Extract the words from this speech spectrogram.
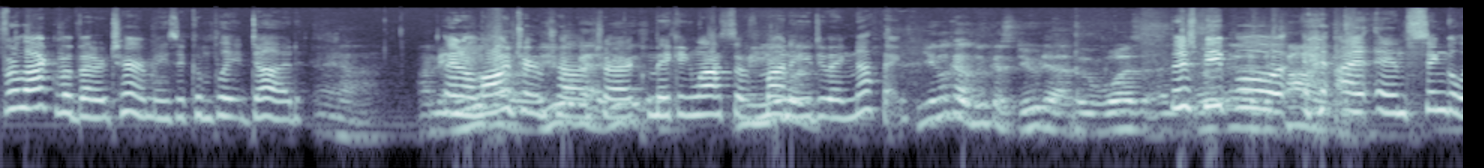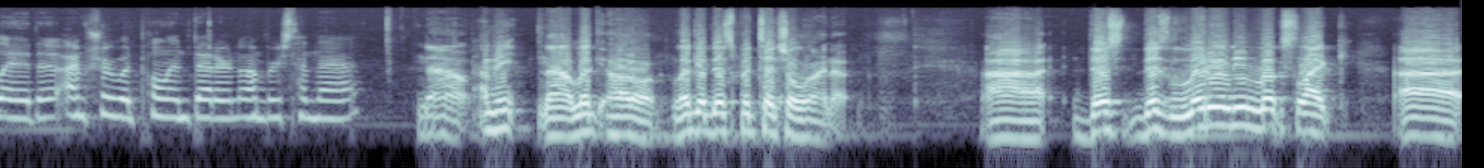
for lack of a better term, he's a complete dud. Yeah. I mean, In a long-term you contract, making lots I of mean, money, look- doing nothing. You look at Lucas Duda, who was. uh, There's uh, people at the time- in single A that I'm sure would pull in better numbers than that. now, I mean, now look, hold on. Look at this potential lineup. Uh, this this literally looks like uh,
